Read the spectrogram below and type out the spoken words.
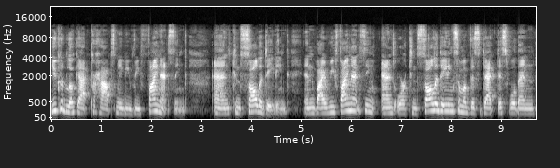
you could look at perhaps maybe refinancing and consolidating. And by refinancing and or consolidating some of this debt this will then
